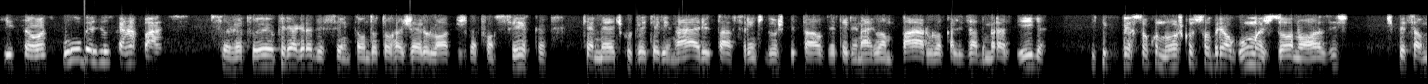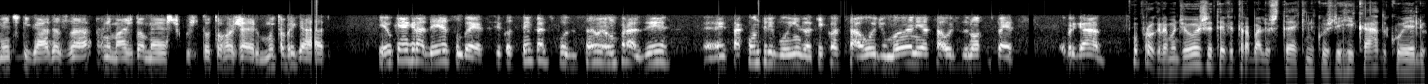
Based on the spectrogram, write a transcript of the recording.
que são as pulgas e os carrapatos. Certo. Eu queria agradecer, então, ao Dr. Rogério Lopes da Fonseca, que é médico veterinário, está à frente do Hospital Veterinário Amparo, localizado em Brasília, e que conversou conosco sobre algumas zoonoses, especialmente ligadas a animais domésticos. Doutor Rogério, muito obrigado. Eu quem agradeço, Humberto. Fico sempre à disposição. É um prazer é, estar contribuindo aqui com a saúde humana e a saúde dos nossos pets. Obrigado. O programa de hoje teve trabalhos técnicos de Ricardo Coelho.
